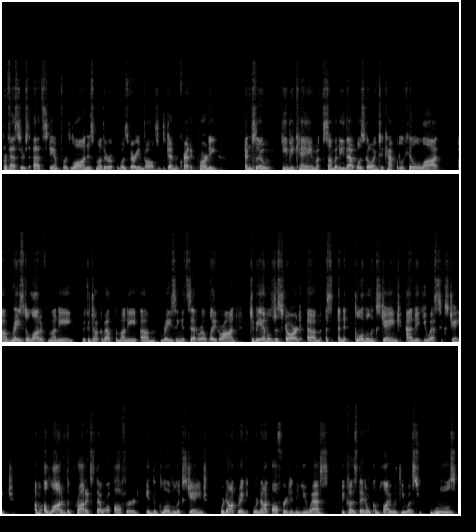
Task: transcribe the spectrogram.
professors at Stanford Law, and his mother was very involved with the Democratic Party. And so he became somebody that was going to Capitol Hill a lot, um, raised a lot of money. We could talk about the money um, raising, et cetera, later on, to be able to start um, a, a, global exchange and a US exchange. A lot of the products that were offered in the global exchange were not reg- were not offered in the U.S. because they don't comply with U.S. rules.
